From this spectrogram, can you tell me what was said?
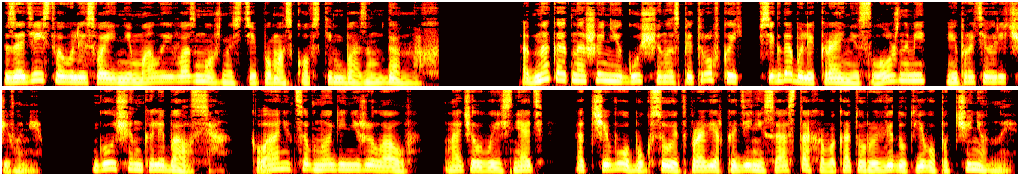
задействовали свои немалые возможности по московским базам данных. Однако отношения Гущина с Петровкой всегда были крайне сложными и противоречивыми. Гущин колебался, кланяться в ноги не желал, начал выяснять, от чего буксует проверка Дениса Астахова, которую ведут его подчиненные.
